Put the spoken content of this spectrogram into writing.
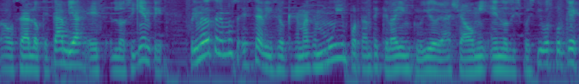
o sea, lo que cambia es lo siguiente. Primero tenemos este aviso que se me hace muy importante que lo haya incluido ya Xiaomi en los dispositivos porque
